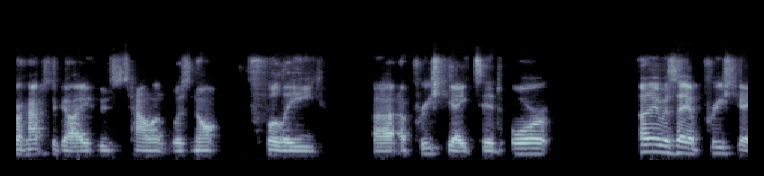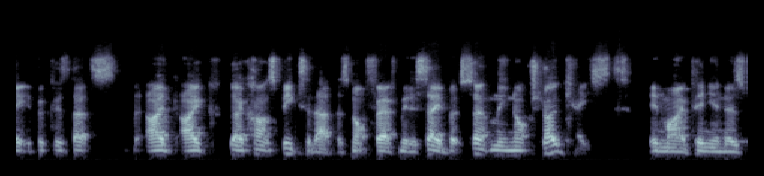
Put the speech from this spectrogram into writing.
perhaps a guy whose talent was not fully uh, appreciated or I don't even say appreciated because that's I, I I can't speak to that. That's not fair for me to say, but certainly not showcased, in my opinion, as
